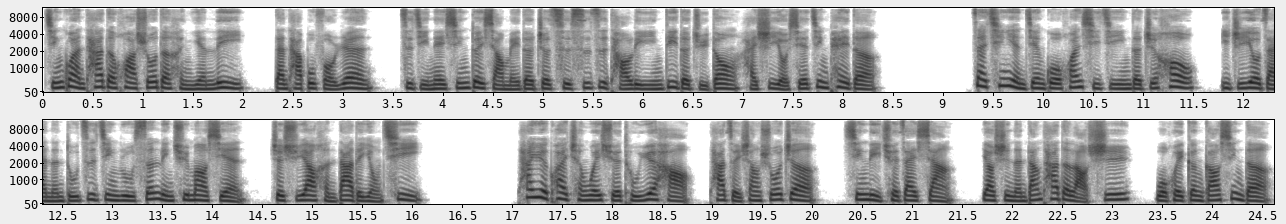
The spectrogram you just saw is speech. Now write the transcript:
尽管他的话说得很严厉，但他不否认自己内心对小梅的这次私自逃离营地的举动还是有些敬佩的。在亲眼见过欢袭击营的之后，一只幼崽能独自进入森林去冒险，这需要很大的勇气。他越快成为学徒越好，他嘴上说着，心里却在想：要是能当他的老师。我会更高兴的。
